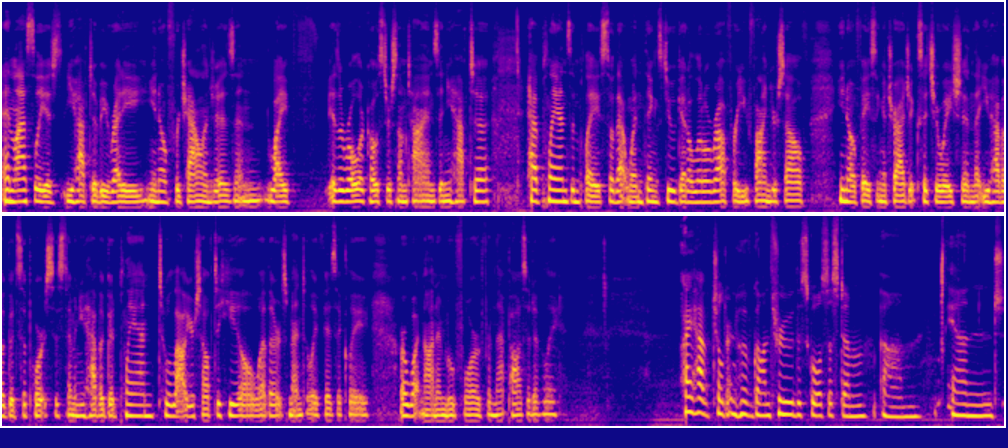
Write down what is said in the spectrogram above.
And lastly, is you have to be ready, you know, for challenges and life is a roller coaster sometimes, and you have to have plans in place so that when things do get a little rough or you find yourself, you know, facing a tragic situation, that you have a good support system and you have a good plan to allow yourself to heal, whether it's mentally, physically, or whatnot, and move forward from that positively. I have children who have gone through the school system, um, and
